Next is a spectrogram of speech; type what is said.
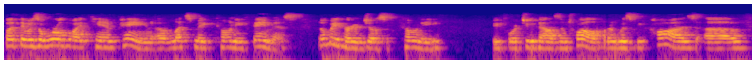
but there was a worldwide campaign of Let's Make Kony Famous. Nobody heard of Joseph Kony before 2012, but it was because of,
